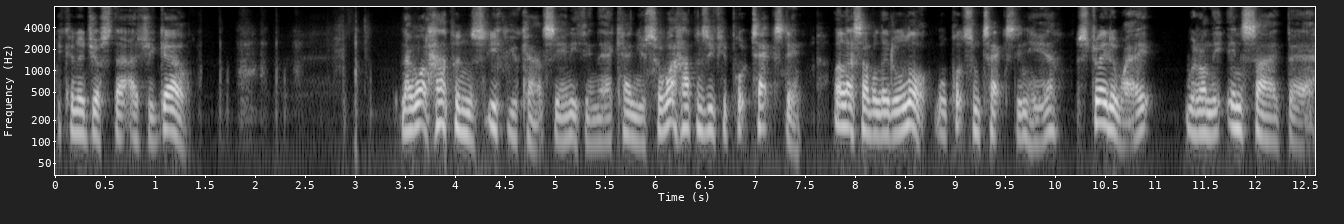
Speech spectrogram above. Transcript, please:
you can adjust that as you go. Now what happens, you, you can't see anything there, can you? So what happens if you put text in? Well, let's have a little look. We'll put some text in here. Straight away, we're on the inside there.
